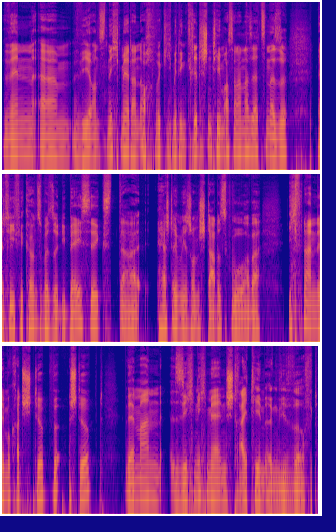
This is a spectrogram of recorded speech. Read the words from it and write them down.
Wenn ähm, wir uns nicht mehr dann auch wirklich mit den kritischen Themen auseinandersetzen. Also natürlich, wir können uns über so die Basics, da herrscht irgendwie schon ein Status quo, aber ich finde, eine Demokratie stirbt, stirbt, wenn man sich nicht mehr in Streitthemen irgendwie wirft.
